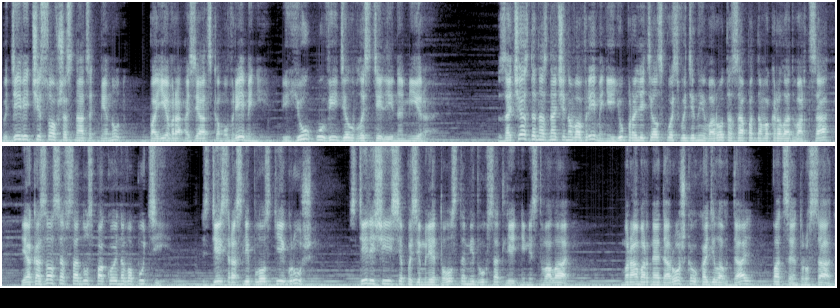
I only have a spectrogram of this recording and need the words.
в 9 часов 16 минут по евроазиатскому времени Ю увидел Властелина мира. За час до назначенного времени Ю пролетел сквозь водяные ворота западного крыла дворца и оказался в саду спокойного пути. Здесь росли плоские груши, стелящиеся по земле толстыми двухсотлетними стволами. Мраморная дорожка уходила вдаль по центру сада.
